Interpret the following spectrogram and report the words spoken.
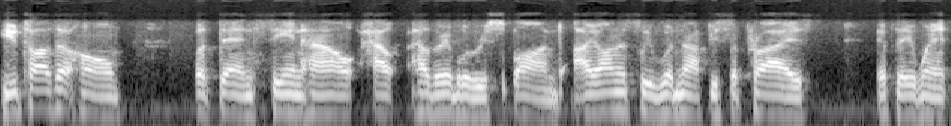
Utah's at home, but then seeing how how how they're able to respond. I honestly would not be surprised if they went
